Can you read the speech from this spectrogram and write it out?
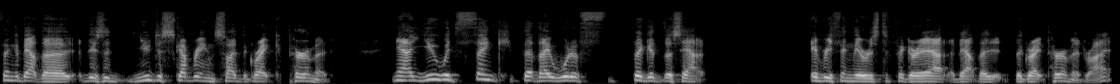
thing about the there's a new discovery inside the Great Pyramid. Now you would think that they would have figured this out, everything there is to figure out about the the Great Pyramid, right?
